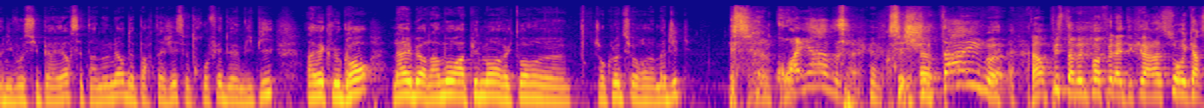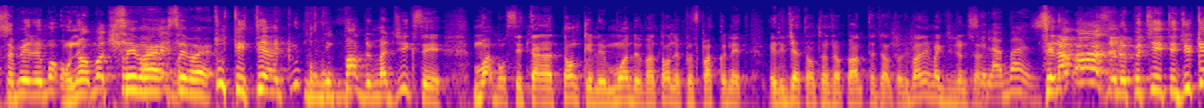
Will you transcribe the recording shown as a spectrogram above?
au niveau supérieur. C'est un honneur de partager ce trophée de MVP avec le grand Larry Bird. Un mot rapidement avec toi, euh, Jean-Claude, sur Magic Mais c'est incroyable C'est showtime Hein, En plus, t'as même pas fait la déclaration, regarde Samuel et moi, on est en mode showtime C'est vrai, c'est vrai. Tout était inclus pour qu'on parle de Magic. C'est Moi, bon, c'est un temps que les moins de 20 ans ne peuvent pas connaître. Et Lydia, t'as entendu, parle, t'as déjà entendu parler, Magic Johnson? C'est la base. C'est la base Le petit est éduqué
